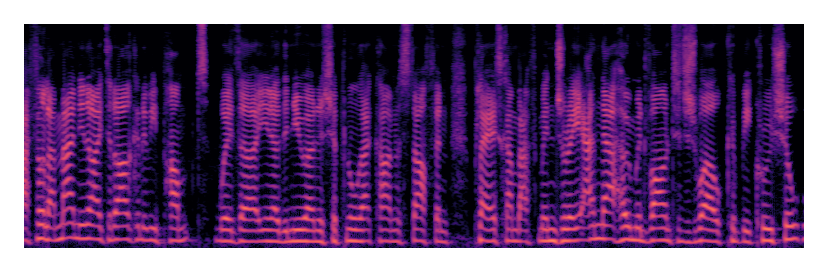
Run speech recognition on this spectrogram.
I feel like Man United are going to be pumped with uh, you know the new ownership and all that kind of stuff, and players come back from injury, and that home advantage as well could be crucial.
